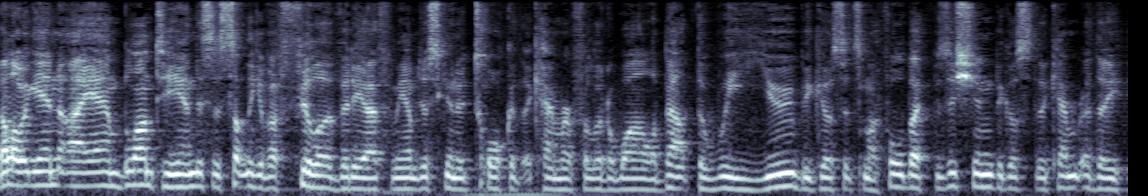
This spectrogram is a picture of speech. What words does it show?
Hello again, I am Blunty and this is something of a filler video for me. I'm just going to talk at the camera for a little while about the Wii U because it's my fallback position because the camera, the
